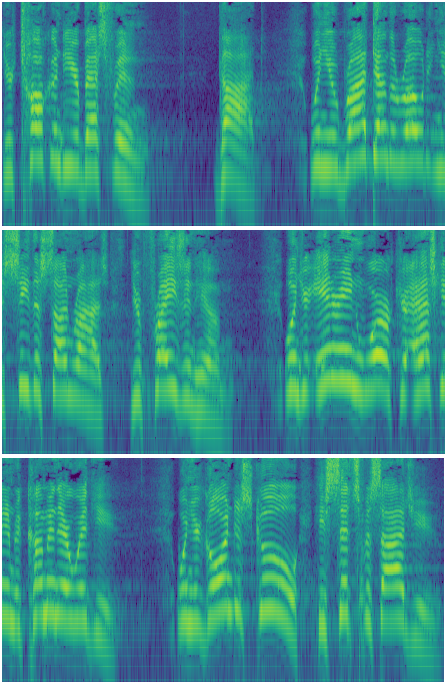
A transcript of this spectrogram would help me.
you're talking to your best friend, God. When you ride down the road and you see the sunrise, you're praising Him. When you're entering work, you're asking Him to come in there with you. When you're going to school, He sits beside you.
